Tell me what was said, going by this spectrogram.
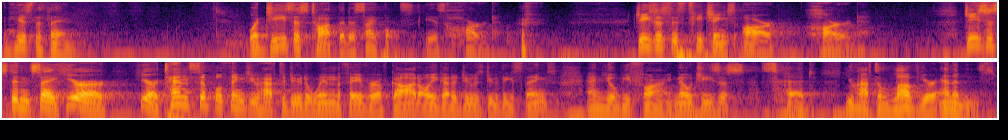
And here's the thing what Jesus taught the disciples is hard. Jesus' teachings are hard. Jesus didn't say, here are, here are 10 simple things you have to do to win the favor of God. All you got to do is do these things and you'll be fine. No, Jesus said, you have to love your enemies.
